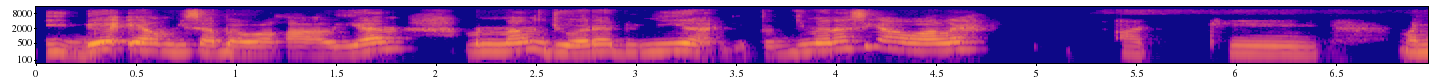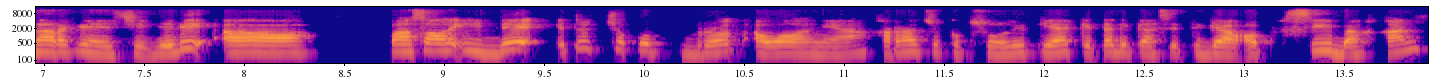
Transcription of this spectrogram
ide yang bisa bawa kalian menang juara dunia gitu. Gimana sih awalnya? Oke, menarik nih, Ci. Jadi, uh, masalah ide itu cukup broad awalnya, karena cukup sulit ya. Kita dikasih tiga opsi bahkan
